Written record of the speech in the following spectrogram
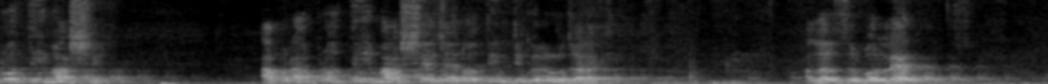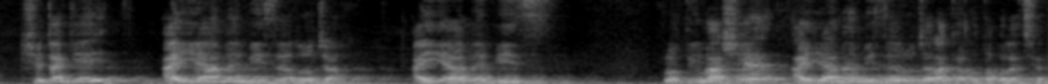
প্রতি মাসে, আমরা প্রতি মাসে যেন তিনটি করে রোজা রাখি। আল্লাহ রসুল বললেন, সেটা কি? আইয়ামে বীজের রোজা। আইয়ামে বীজ। প্রতি মাসে আইয়ামে বীজের রোজা রাখার কথা বলেছেন।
